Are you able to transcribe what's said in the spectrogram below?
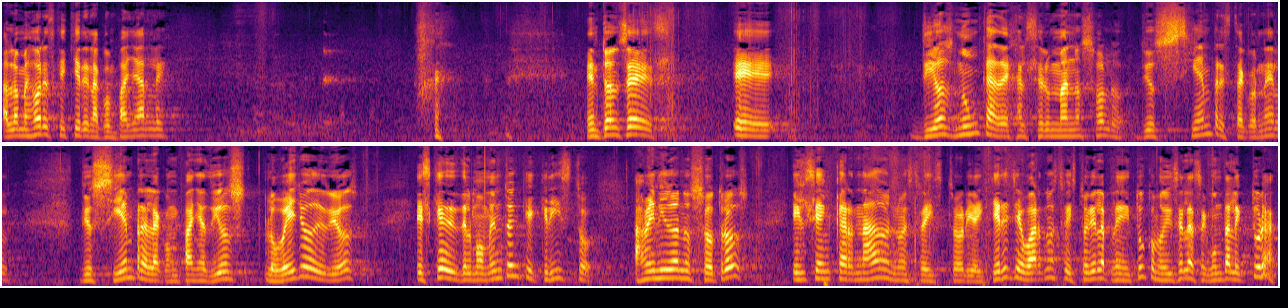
a lo mejor es que quieren acompañarle. Entonces, eh, Dios nunca deja al ser humano solo, Dios siempre está con él. Dios siempre le acompaña. Dios, lo bello de Dios es que desde el momento en que Cristo ha venido a nosotros, Él se ha encarnado en nuestra historia y quiere llevar nuestra historia a la plenitud, como dice la segunda lectura.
